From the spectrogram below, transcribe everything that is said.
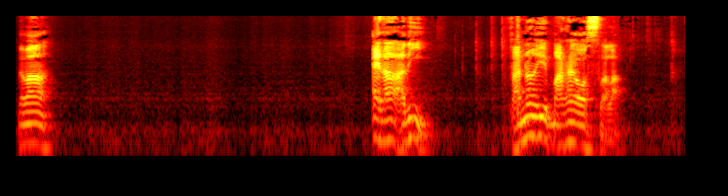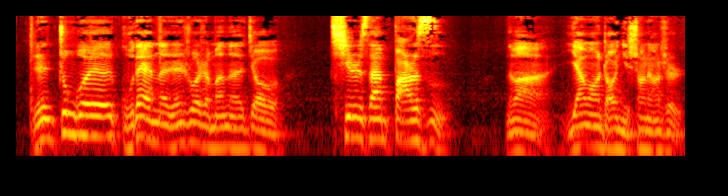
对吧？咋咋地，反正也马上要死了。人中国古代呢，人说什么呢？叫七十三八十四，对吧？阎王找你商量事儿，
